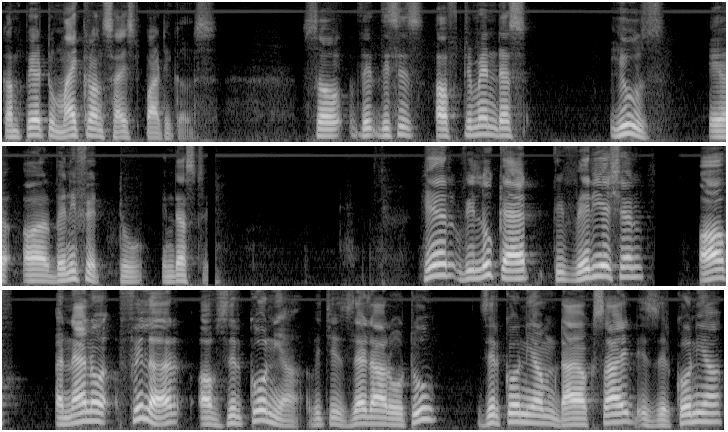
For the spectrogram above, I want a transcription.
compared to micron sized particles. So, th this is of tremendous use or benefit to industry. Here we look at the variation of a nano filler of zirconia which is ZrO2, zirconium dioxide is zirconia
